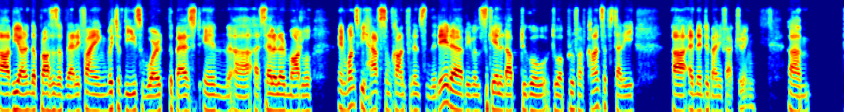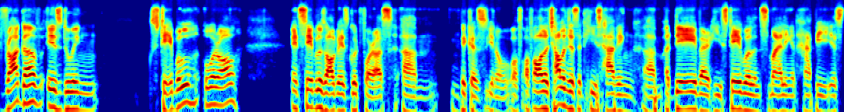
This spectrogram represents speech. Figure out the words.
Uh, we are in the process of verifying which of these work the best in uh, a cellular model. And once we have some confidence in the data, we will scale it up to go to a proof of concept study uh, and then to manufacturing. Um, Raghav is doing stable overall, and stable is always good for us um, because you know of, of all the challenges that he's having. Um, a day where he's stable and smiling and happy is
